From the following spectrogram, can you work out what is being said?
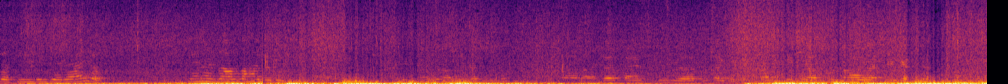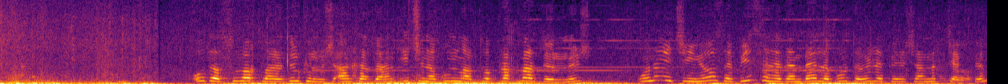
başkasının bir gereği yok. Gene de Allah'a O da suvakları dökülmüş arkadan, içine kumlar, topraklar dönmüş. Onun için yoksa bir seneden beri burada öyle perişanlık çektim.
